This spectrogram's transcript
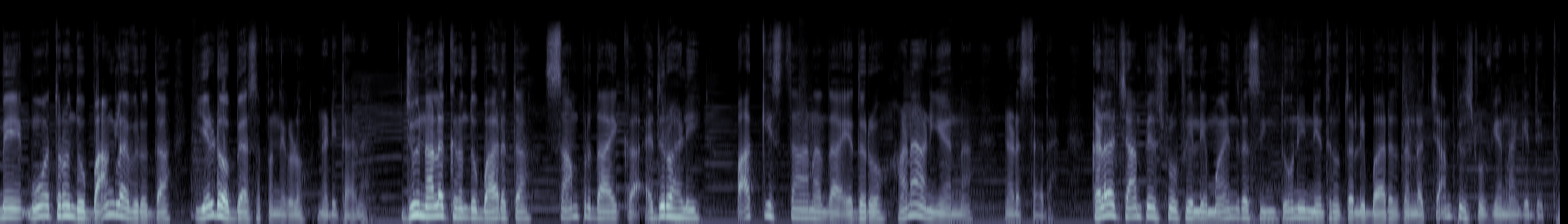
ಮೇ ಮೂವತ್ತರಂದು ಬಾಂಗ್ಲಾ ವಿರುದ್ಧ ಎರಡು ಅಭ್ಯಾಸ ಪಂದ್ಯಗಳು ನಡೀತಾ ಇದೆ. ಜೂನ್ ನಾಲ್ಕರಂದು ಭಾರತ ಸಾಂಪ್ರದಾಯಿಕ ಎದುರಾಳಿ ಪಾಕಿಸ್ತಾನದ ಎದುರು ಹಣಾಹಣಿಯನ್ನು ನಡೆಸ್ತಾ ಇದೆ. ಕಳೆದ ಚಾಂಪಿಯನ್ಸ್ ಟ್ರೋಫಿಯಲ್ಲಿ ಮಹೇಂದ್ರ ಸಿಂಗ್ ಧೋನಿ ನೇತೃತ್ವದಲ್ಲಿ ಭಾರತ ತಂಡ ಚಾಂಪಿಯನ್ಸ್ ಟ್ರೋಫಿಯನ್ನ ಗೆದ್ದಿತ್ತು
